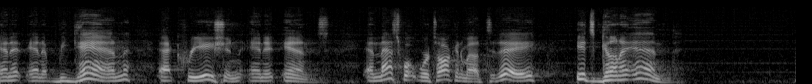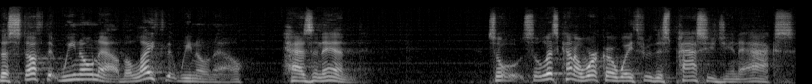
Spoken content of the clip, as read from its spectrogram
and it, and it began at creation and it ends. And that's what we're talking about today. It's going to end. The stuff that we know now, the life that we know now, has an end. So, so let's kind of work our way through this passage in Acts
